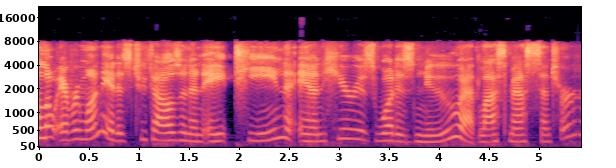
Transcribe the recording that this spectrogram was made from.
Hello, everyone. It is 2018, and here is what is new at Last Mask Center.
